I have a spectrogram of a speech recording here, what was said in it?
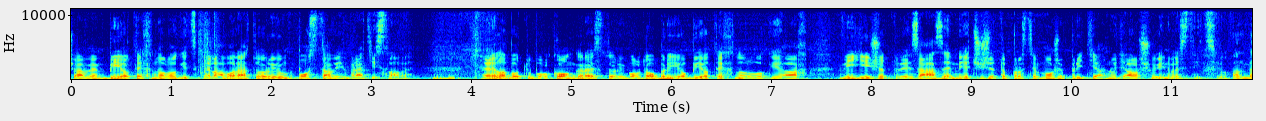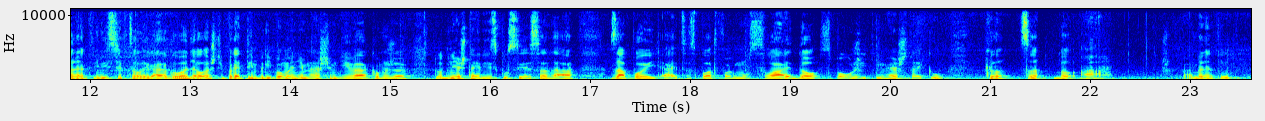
čo ja viem, biotechnologické laboratórium postaví v Bratislave. Mm-hmm. Hej, lebo tu bol kongres, ktorý bol dobrý o biotechnológiách, vidí, že tu je zázemie, čiže to proste môže pritiahnuť ďalšiu investíciu. Pán Benetín, vy ste chceli reagovať, ale ešte predtým pripomeniem našim divákom, že do dnešnej diskusie sa dá zapojiť aj cez platformu Slido s použitím hashtagu KCBA. Pán Benetín?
